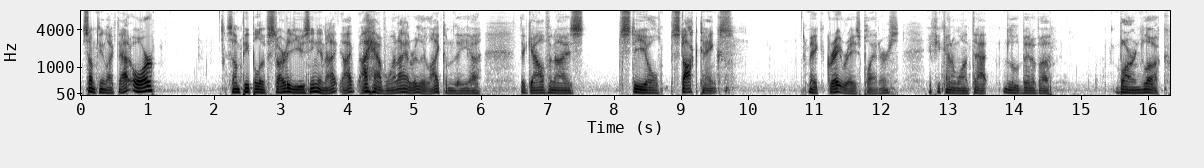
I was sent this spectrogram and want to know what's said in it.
something like that, or some people have started using, and I, I, I have one. I really like them. The uh, the galvanized steel stock tanks make great raised planters. If you kind of want that little bit of a barn look,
